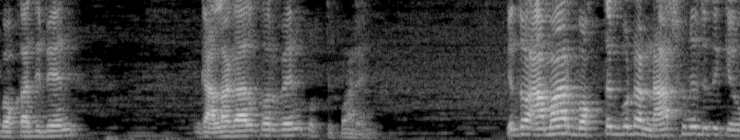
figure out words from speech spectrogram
বকা দিবেন, গালাগাল করবেন, করতে পারেন। কিন্তু আমার বক্তব্যটা না শুনে যদি কেউ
